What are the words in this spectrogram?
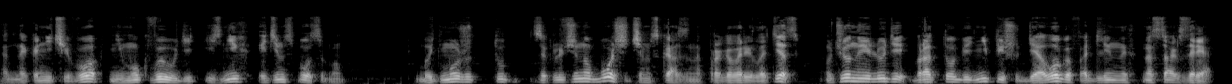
Однако ничего не мог выудить из них этим способом. «Быть может, тут заключено больше, чем сказано», — проговорил отец. «Ученые люди, брат Тоби, не пишут диалогов о длинных носах зря.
